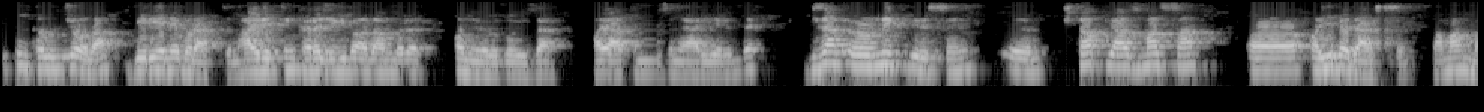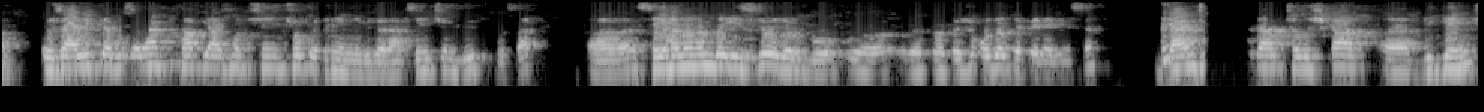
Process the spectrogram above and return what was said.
Bütün kalıcı olan geriye ne bıraktın? Hayrettin Karaca gibi adamları anıyoruz o yüzden hayatımızın her yerinde. Gizem örnek birisin. E, kitap yazmazsan e, ayıp edersin. Tamam mı? Özellikle bu dönem kitap yazmak için çok önemli bir dönem. Senin için büyük fırsat. E, Seyhan Hanım da izliyordur bu e, röportajı. O da tepenelinsin. Bence kadar çalışkan e, bir genç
